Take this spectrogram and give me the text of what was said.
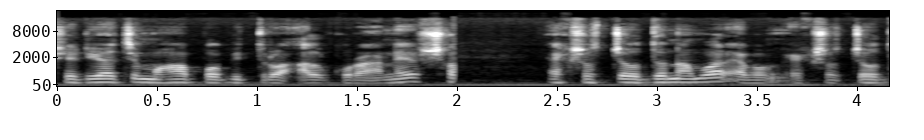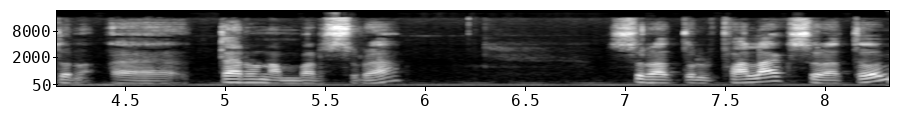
সেটি হচ্ছে মহাপবিত্র আল কোরআনের একশো চৌদ্দ নম্বর এবং একশো চৌদ্দ তেরো নম্বর সুরা। সুরাতুল ফালাক, সুরাতুল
